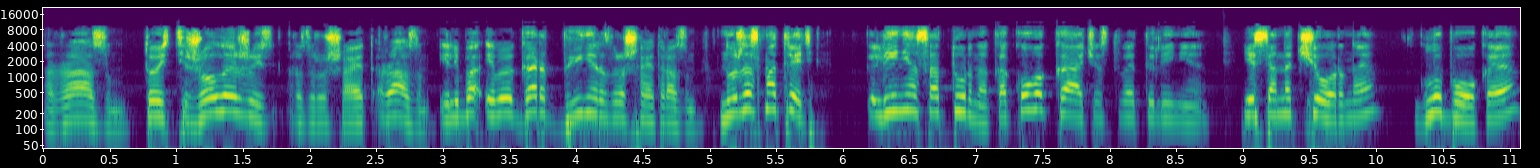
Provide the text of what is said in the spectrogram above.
разум. То есть тяжелая жизнь разрушает разум. Или гордыня разрушает разум. Нужно смотреть, линия Сатурна, какого качества эта линия? Если она черная, глубокая,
